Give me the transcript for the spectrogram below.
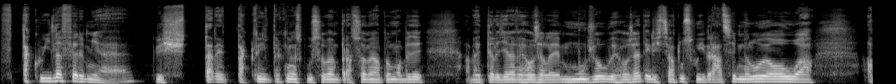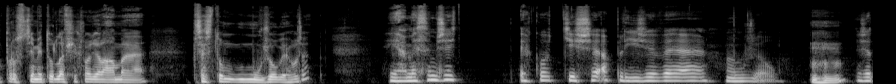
v takovéhle firmě, když tady takový, takovým způsobem pracujeme na tom, aby ty, aby ty lidi nevyhořeli, můžou vyhořet, i když třeba tu svou práci milujou a, a prostě my tohle všechno děláme, přesto můžou vyhořet? Já myslím, že jako tiše a plíživě můžou. Mm-hmm. Že,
